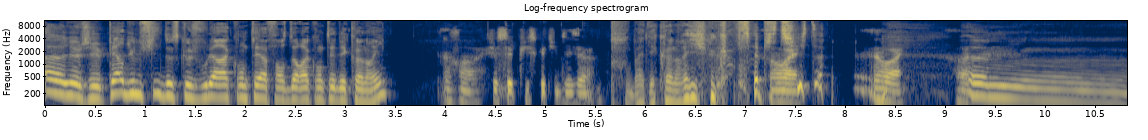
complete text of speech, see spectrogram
Euh, j'ai perdu le fil de ce que je voulais raconter à force de raconter des conneries. Ouais, je sais plus ce que tu disais. là. Pff, bah des conneries comme d'habitude. Ouais. Ouais. Euh,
